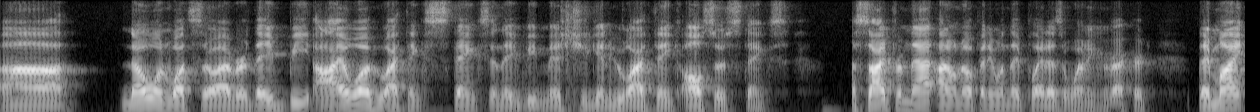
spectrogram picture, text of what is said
Uh, no one whatsoever. They beat Iowa, who I think stinks, and they beat Michigan, who I think also stinks. Aside from that, I don't know if anyone they played has a winning record. They might,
